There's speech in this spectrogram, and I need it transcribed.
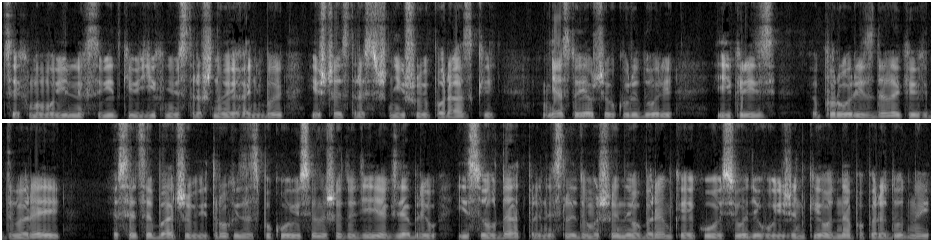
цих мимовільних свідків їхньої страшної ганьби і ще страшнішої поразки. Я стоявши в коридорі і крізь проріз далеких дверей. Все це бачив і трохи заспокоївся лише тоді, як зябрів і солдат принесли до машини оберемки якогось одягу, і жінки одна поперед одної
